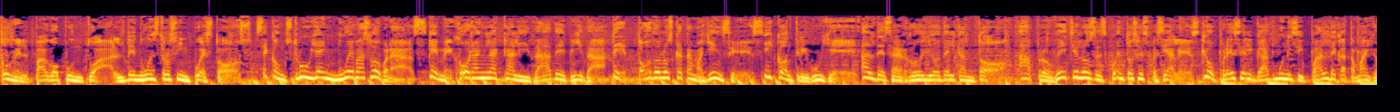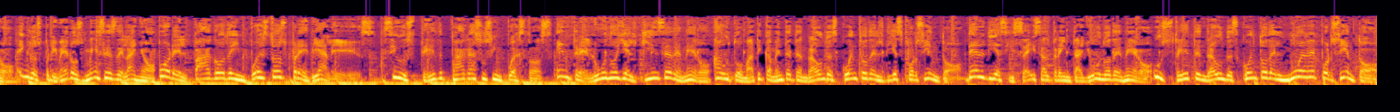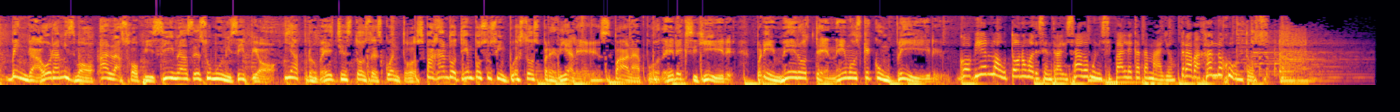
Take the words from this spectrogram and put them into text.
Con el pago puntual de nuestros impuestos, se construyen nuevas obras que mejoran la calidad de vida de todos los catamayenses y contribuye al desarrollo del cantón. Aproveche los descuentos especiales que ofrece el GAT municipal de Catamayo en los primeros meses del año por el pago de impuestos prediales. Si usted paga sus impuestos entre el 1 y el 15 de enero, automáticamente tendrá un descuento del 10%. Del 16 al 31 de enero, usted tendrá un descuento del 9%. Venga ahora mismo a las oficinas de su municipio y aproveche estos descuentos pagando tiempo sus impuestos prediales. Para poder exigir, primero tenemos que cumplir. Gobierno Autónomo Descentralizado Municipal de Catamayo. Trabajando juntos.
